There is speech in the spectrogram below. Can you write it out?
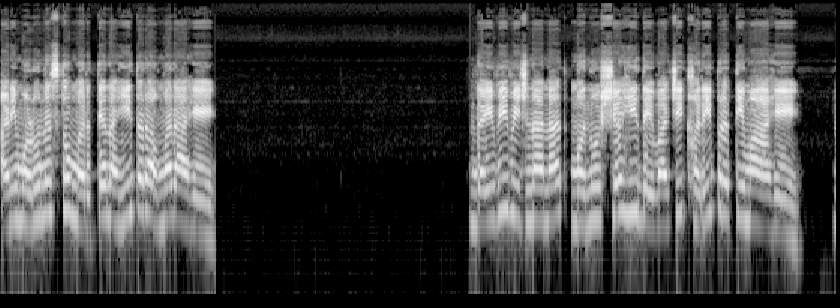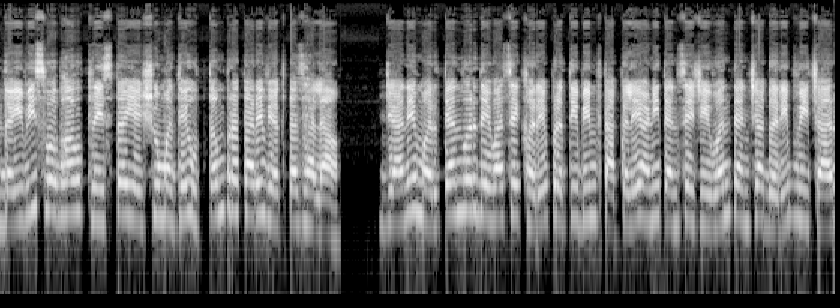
आणि म्हणूनच तो मर्त्य नाही तर अमर आहे. दैवी विज्ञानात मनुष्य ही देवाची खरी प्रतिमा आहे. दैवी स्वभाव ख्रिस्त येशूमध्ये उत्तम प्रकारे व्यक्त झाला. ज्याने मर्त्यांवर देवाचे खरे प्रतिबिंब टाकले आणि त्यांचे जीवन त्यांच्या गरीब विचार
